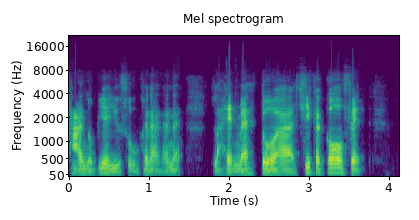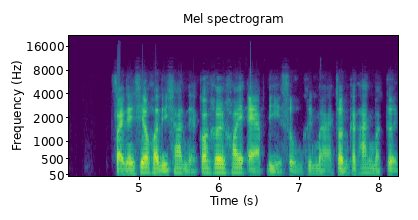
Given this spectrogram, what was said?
ค้างดอกเบี้ยอยู่สูงขนาดนั้นเนี่ยเราเห็นไหมตัวชิคาโกเฟด financial condition เนี่ยก็ค่อยๆ แอบดีสูงขึ้นมา จนกระทั่งมาเกิด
